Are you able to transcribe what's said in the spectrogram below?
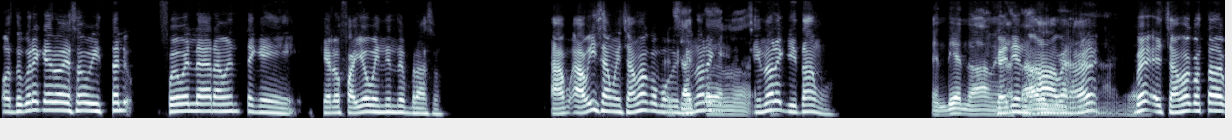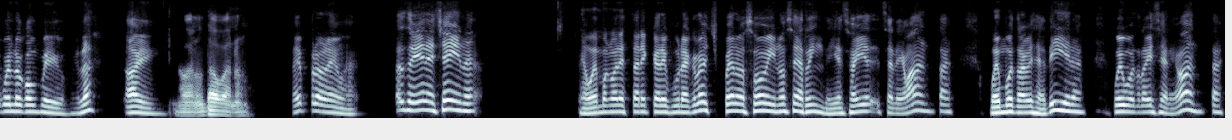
¿O tú crees que lo de Sovistar fue verdaderamente que, que lo falló vendiendo el brazo? Avísame, chamaco, porque si, no le, no, si no le quitamos. vendiendo. Ah, mira, está Ah, bueno, a ver, vendiendo. Ve, el chamaco está de acuerdo conmigo, ¿verdad? Está bien, No, no está bueno. no hay problema. Entonces viene China, le vuelve a conectar el Carifura Clutch, pero Soy no se rinde. Y eso ahí se levanta, vuelve otra vez se tira, vuelve otra vez se levanta,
